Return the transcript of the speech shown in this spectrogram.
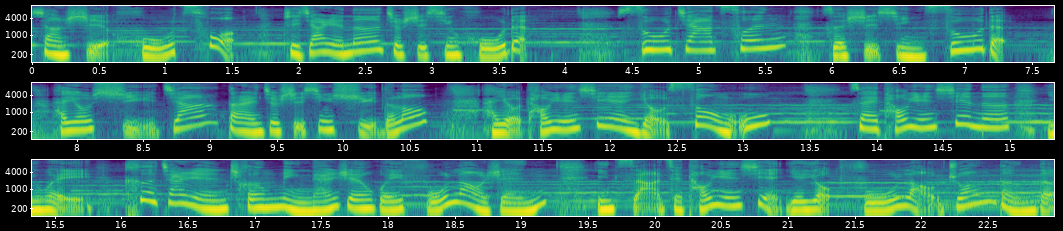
像是胡厝这家人呢，就是姓胡的。苏家村则是姓苏的，还有许家，当然就是姓许的喽。还有桃园县有宋屋，在桃园县呢，因为客家人称闽南人为福老人，因此啊，在桃园县也有福老庄等等。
